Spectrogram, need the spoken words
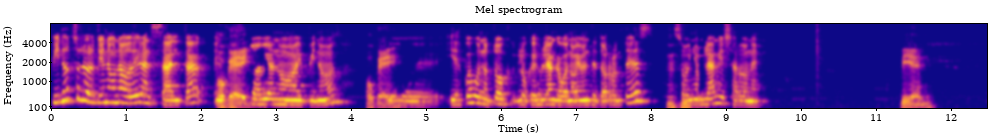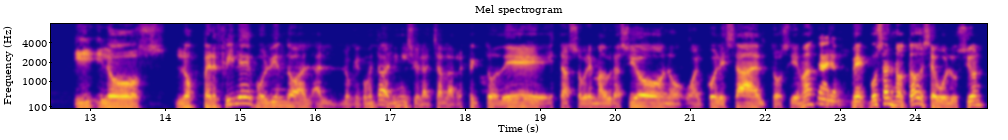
Pinot solo tiene una bodega en Salta, en todavía no hay Pinot. Ok. Eh, y después, bueno, todo lo que es blanca, bueno, obviamente Torrontés, uh Sauvignon Blanc y Chardonnay. Bien. Y, los, los perfiles, volviendo a lo que comentaba al inicio de la charla respecto de esta sobremaduración o, o alcoholes altos y demás. Claro. ¿Vos has notado esa evolución?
